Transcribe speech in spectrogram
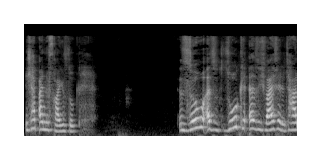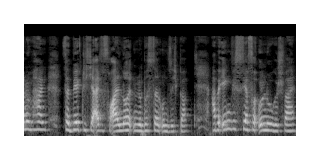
ich habe eine Frage so. So, also so, also ich weiß ja, der Tarnumhang verbirgt dich ja einfach vor allen Leuten und du bist dann unsichtbar. Aber irgendwie ist es ja voll unlogisch, weil,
